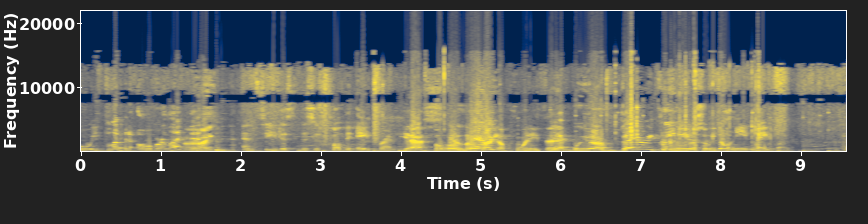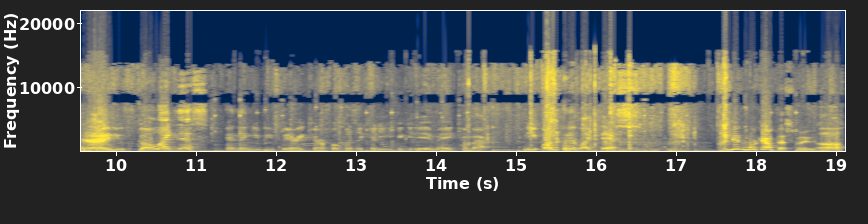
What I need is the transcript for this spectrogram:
well, we flip it over like All this, right. and see this. This is called the apron. Yes, But we're it looks very- like a pointy thing. Yep, we are very clean here, so we don't need an apron. Okay. You go like this, and then you be very careful because it could it, it, it may come back. And you open it like this. It didn't work out that smooth. Oh,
